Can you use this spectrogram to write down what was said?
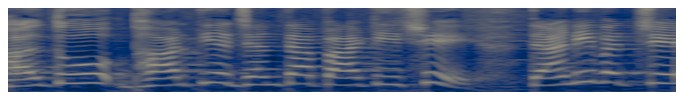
હાલ તો ભારતીય જનતા પાર્ટી છે. તેની વચ્ચે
